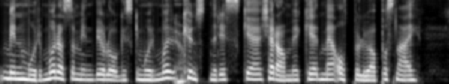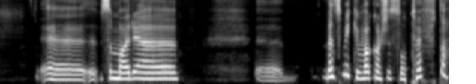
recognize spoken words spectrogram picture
min mormor, altså min biologiske mormor. Ja. Kunstnerisk eh, keramiker med alpelua på snei. Eh, som var eh, eh, Men som ikke var kanskje så tøff, da.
